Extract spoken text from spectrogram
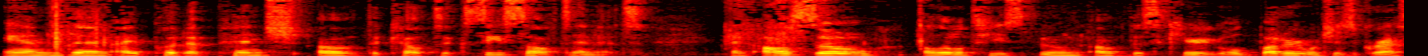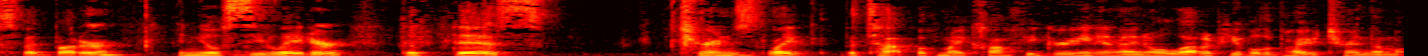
And then I put a pinch of the Celtic sea salt in it. And also a little teaspoon of this Kerrygold butter, which is grass-fed butter. And you'll see later that this turns like the top of my coffee green. And I know a lot of people that probably turn them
